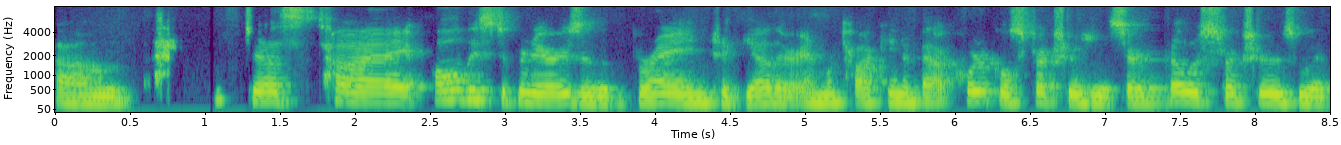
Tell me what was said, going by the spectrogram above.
um, just tie all these different areas of the brain together. And we're talking about cortical structures with cerebellar structures with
